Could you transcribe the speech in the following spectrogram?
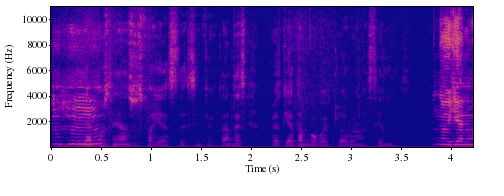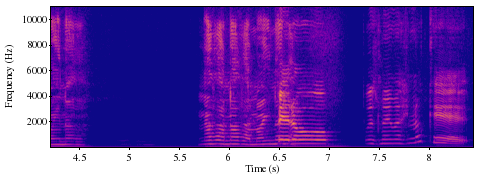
y ya pues tenían sus toallas desinfectantes, pero es que ya tampoco hay cloro en las tiendas. No, ya no hay nada. Nada, nada, no hay nada. Pero, pues me imagino que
